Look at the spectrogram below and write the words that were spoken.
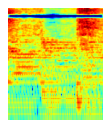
chat.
